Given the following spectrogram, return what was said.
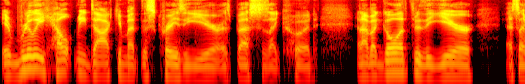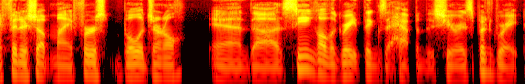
It really helped me document this crazy year as best as I could. And I've been going through the year as I finish up my first bullet journal and uh, seeing all the great things that happened this year. It's been great.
